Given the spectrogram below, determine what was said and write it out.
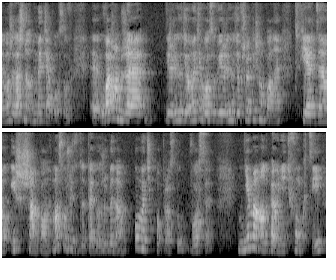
yy, może zacznę od mycia włosów. Yy, uważam, że jeżeli chodzi o mycie włosów, jeżeli chodzi o wszelkie szampony, twierdzę, iż szampon ma służyć do tego, żeby nam umyć po prostu włosy. Nie ma on pełnić funkcji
